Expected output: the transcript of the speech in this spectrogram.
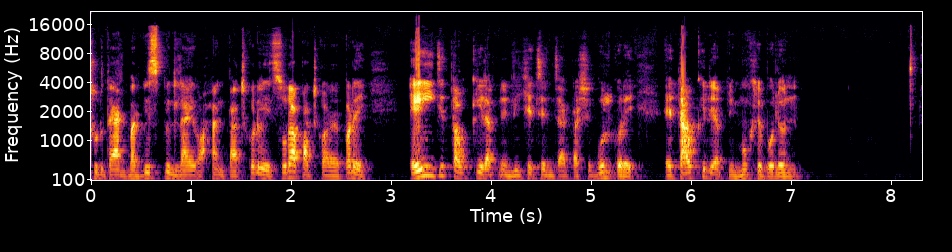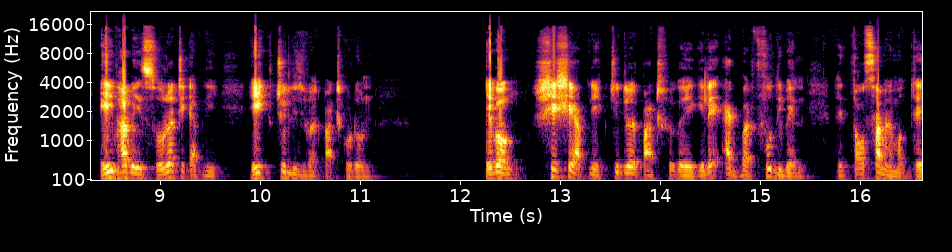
শুরুতে একবার বিসমিল্লাহ রহমান পাঠ করে এই সুরা পাঠ করার পরে এই যে তাওকির আপনি লিখেছেন চারপাশে গুল করে, এই তাওকিরে আপনি মুখে বলুন। এইভাবে এই সুরাটিকে আপনি একচল্লিশ বার পাঠ করুন। এবং শেষে আপনি একচল্লিশ বার পাঠ হয়ে গেলে একবার ফু দিবেন এই তসামের মধ্যে।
